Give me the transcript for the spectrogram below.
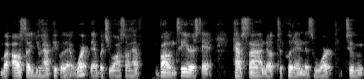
But also, you have people that work there, but you also have volunteers that have signed up to put in this work to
